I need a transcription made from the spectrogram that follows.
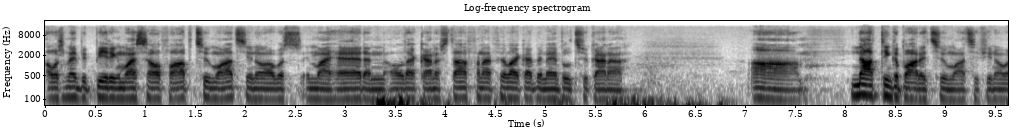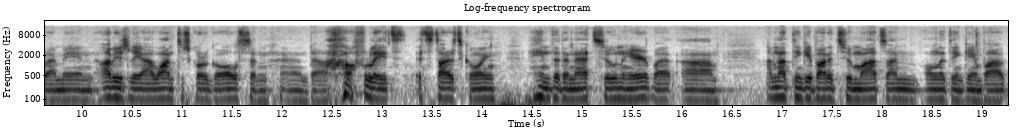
I was maybe beating myself up too much. You know, I was in my head and all that kind of stuff. And I feel like I've been able to kind of um, not think about it too much, if you know what I mean. Obviously, I want to score goals, and and uh, hopefully it it starts going into the net soon here. But um, I'm not thinking about it too much. I'm only thinking about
